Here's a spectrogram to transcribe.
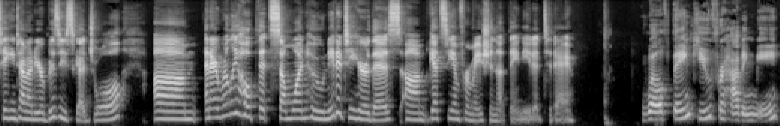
taking time out of your busy schedule. Um, and I really hope that someone who needed to hear this um, gets the information that they needed today. Well, thank you for having me.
